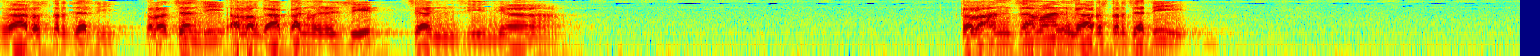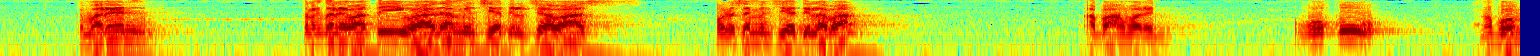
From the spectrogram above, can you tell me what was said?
nggak harus terjadi. Kalau janji Allah nggak akan menjadi janjinya. Kalau ancaman nggak harus terjadi. Kemarin telah kita lewati wahada min jihatil jawas. Boleh saya min apa? Apa kemarin? Wuku. Nafum?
